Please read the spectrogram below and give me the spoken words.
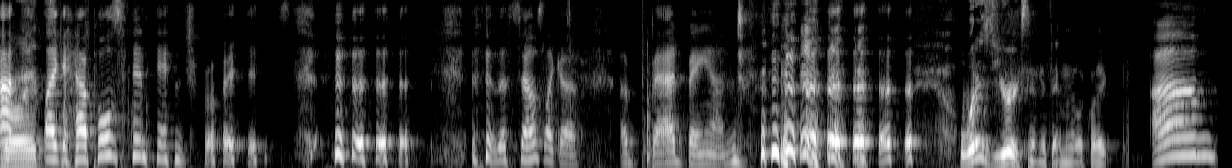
androids. like apples and androids. that sounds like a, a bad band. what does your extended family look like? um.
